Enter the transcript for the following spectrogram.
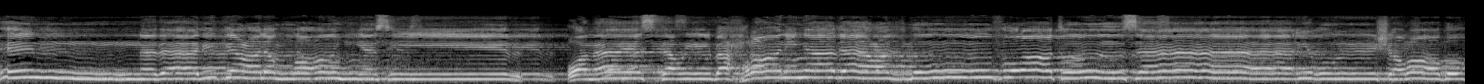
إن ذلك على الله يسير. وما يستوي البحران هذا شرابه.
